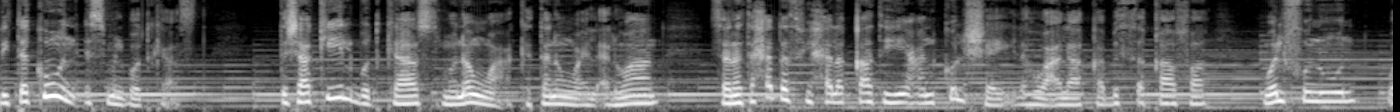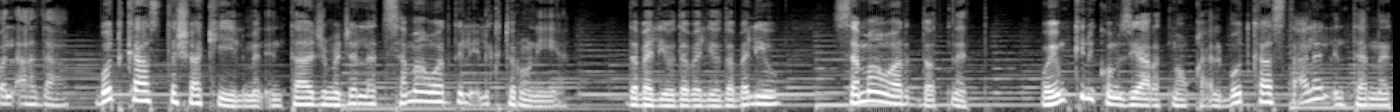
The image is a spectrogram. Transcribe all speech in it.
لتكون اسم البودكاست. تشاكيل بودكاست منوع كتنوع الألوان. سنتحدث في حلقاته عن كل شيء له علاقة بالثقافة والفنون والآداب. بودكاست تشاكيل من إنتاج مجلة سماورد الإلكترونية. www.samaward.net ويمكنكم زيارة موقع البودكاست على الإنترنت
